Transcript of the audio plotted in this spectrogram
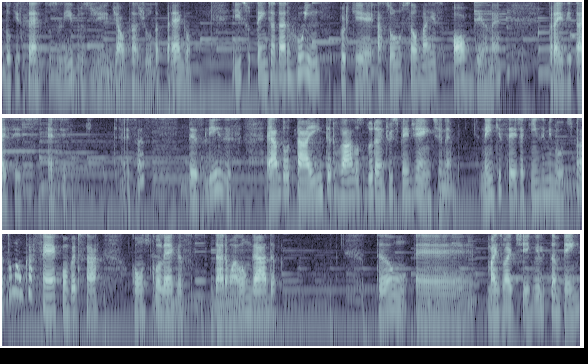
do que certos livros de, de autoajuda pregam, isso tende a dar ruim, porque a solução mais óbvia, né, para evitar esses, esses essas deslizes é adotar intervalos durante o expediente, né? Nem que seja 15 minutos para tomar um café, conversar com os colegas, dar uma alongada. Então, é... mas o artigo ele também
